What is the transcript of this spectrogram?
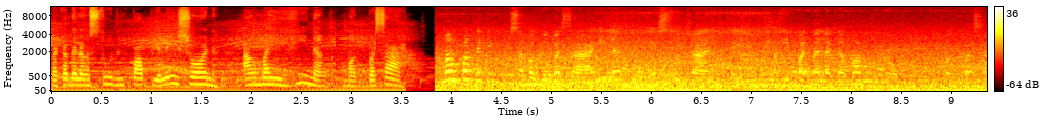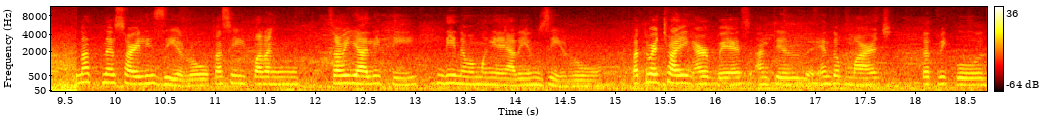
na kanilang student population ang mahihinang magbasa. Ma'am, pagdating po sa pagbabasa, ilan pong estudyante yung hindi pa talaga marunong magbasa? Not necessarily zero, kasi parang sa reality, hindi naman mangyayari yung zero. But we're trying our best until the end of March that we could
